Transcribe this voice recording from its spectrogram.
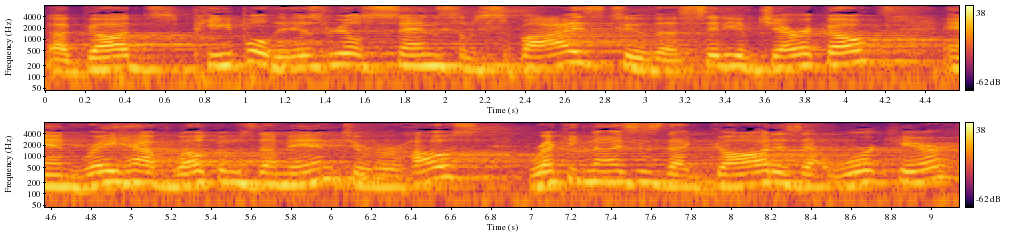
uh, God's people, the Israel, sends some spies to the city of Jericho. And Rahab welcomes them in to her house, recognizes that God is at work here.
